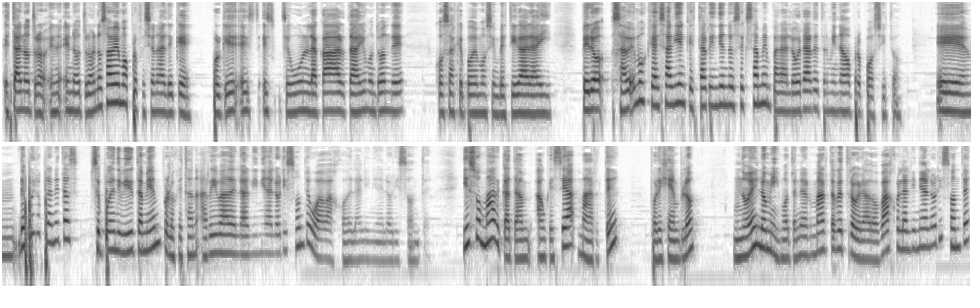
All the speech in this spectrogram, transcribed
está en otro, en otro. No sabemos profesional de qué, porque es, según la carta, hay un montón de cosas que podemos investigar ahí. Pero sabemos que es alguien que está rindiendo ese examen para lograr determinado propósito. Eh, después los planetas se pueden dividir también por los que están arriba de la línea del horizonte o abajo de la línea del horizonte. Y eso marca, aunque sea Marte, por ejemplo, no es lo mismo tener Marte retrógrado bajo la línea del horizonte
